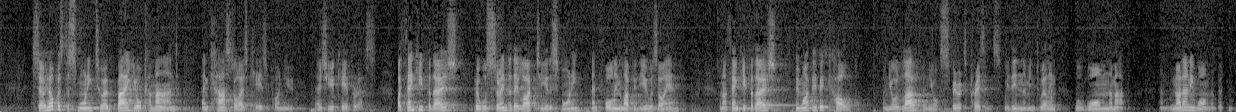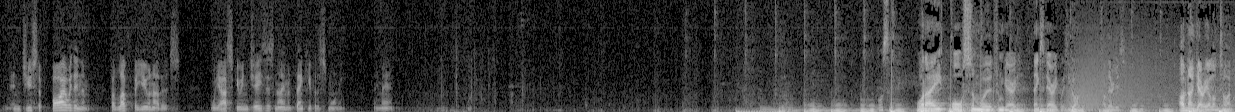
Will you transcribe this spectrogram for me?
So help us this morning to obey your command and cast all those cares upon you as you care for us. I thank you for those who will surrender their life to you this morning and fall in love with you as I am. And I thank you for those who might be a bit cold and your love and your Spirit's presence within them, indwelling, will warm them up. And not only warm them, but induce a fire within them for love for you and others. We ask you in Jesus' name and thank you for this morning. Amen. Awesome. What a awesome word from Gary. Thanks, Gary. Where's he gone? Oh, there he is. I've known Gary a long time.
